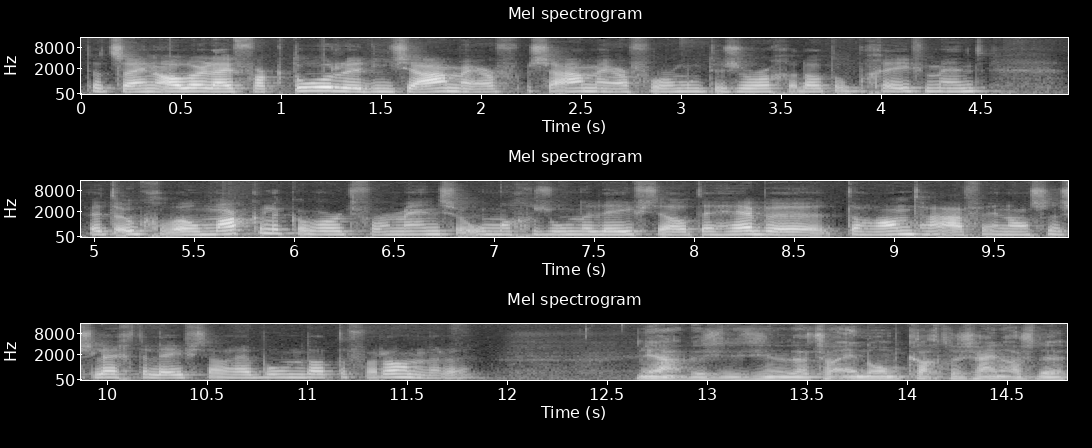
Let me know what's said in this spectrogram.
Dat zijn allerlei factoren die samen, er, samen ervoor moeten zorgen dat op een gegeven moment het ook gewoon makkelijker wordt voor mensen om een gezonde leefstijl te hebben, te handhaven. En als ze een slechte leefstijl hebben, om dat te veranderen. Ja, dus het is inderdaad zo enorm krachtig zijn als de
